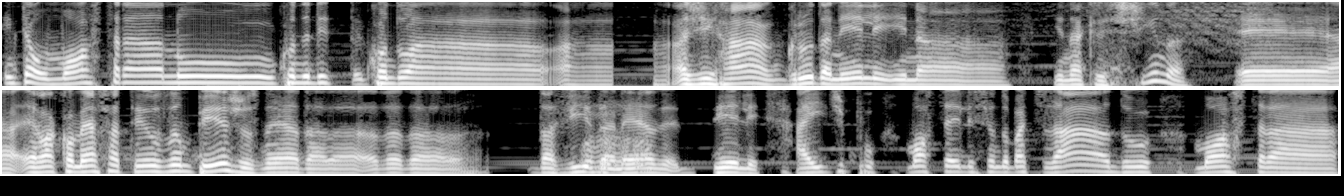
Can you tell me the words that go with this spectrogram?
Então, mostra no. Quando ele. Quando a. A, a Jihá gruda nele e na. E na Cristina, é, ela começa a ter os lampejos, né? Da, da, da- da, da vida, Uhum. né? Dele. Aí, tipo, mostra ele sendo batizado, mostra.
